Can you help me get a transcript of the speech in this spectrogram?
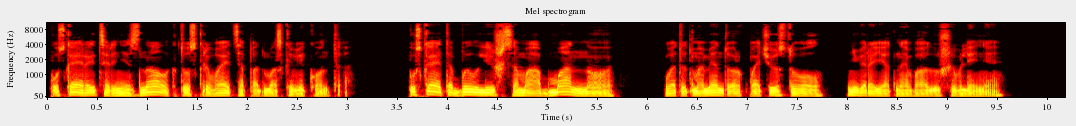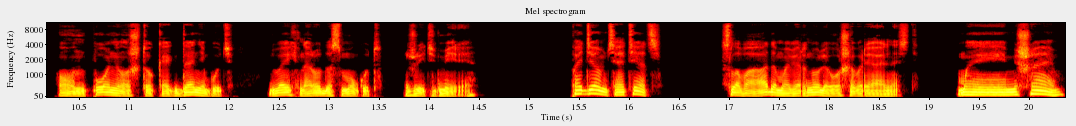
Пускай рыцарь не знал, кто скрывается под маской Виконта. Пускай это был лишь самообман, но в этот момент Орк почувствовал невероятное воодушевление. Он понял, что когда-нибудь два их народа смогут жить в мире. «Пойдемте, отец», Слова Адама вернули Оша в реальность. «Мы мешаем?»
